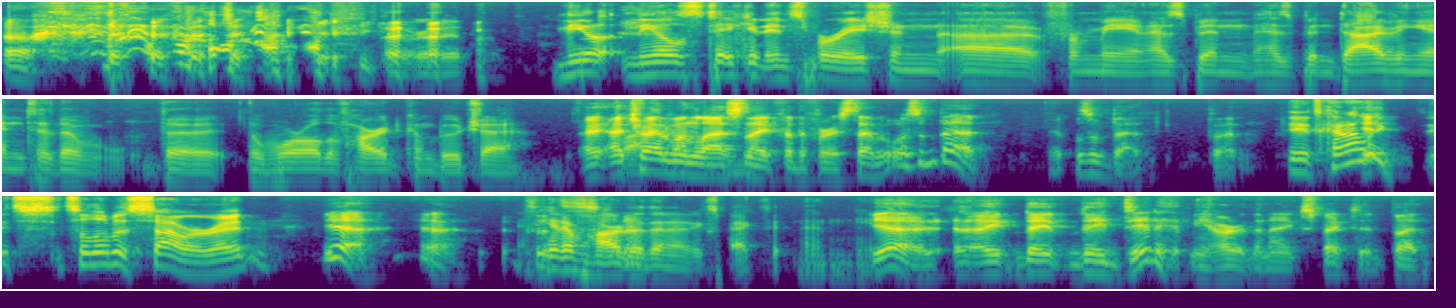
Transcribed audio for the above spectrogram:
uh, there you go, Ryan. Neil Neil's taken inspiration uh, from me and has been has been diving into the the the world of hard kombucha. I, I tried one last night for the first time. It wasn't bad. It wasn't bad, but It's kind of Yeah. like it's it's a little bit sour, right? yeah, yeah. It's- Hit him it's- harder than I expected. And he- Yeah, I, they they did hit me harder than I expected. But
